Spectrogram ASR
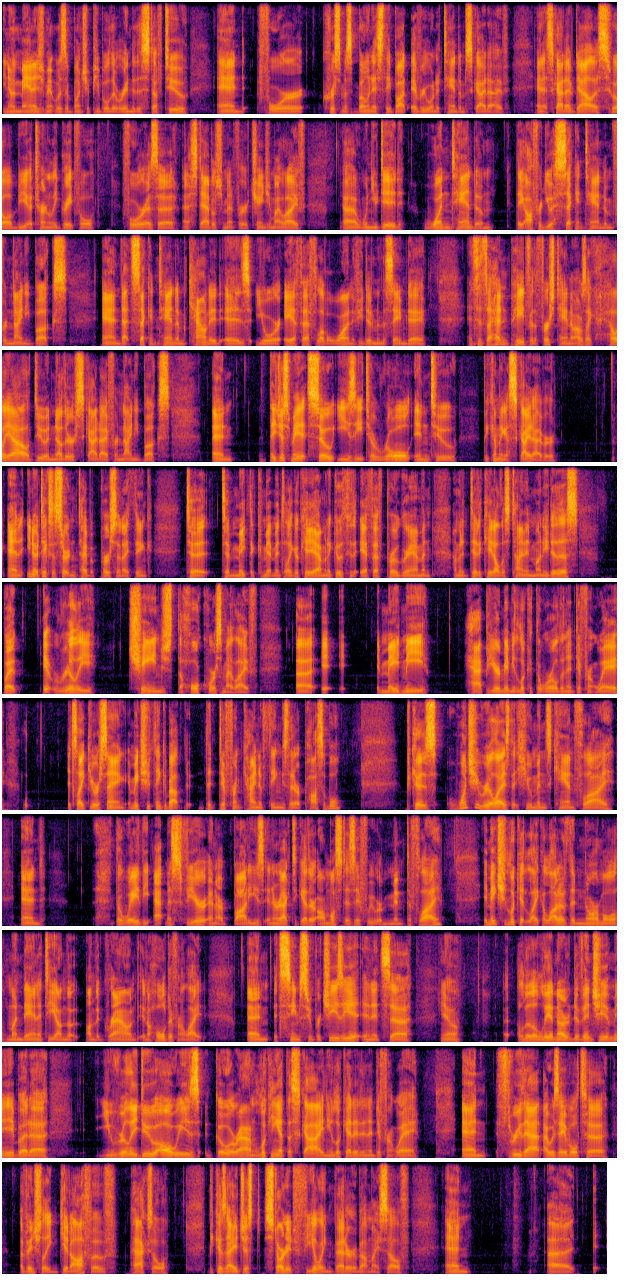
you know, management was a bunch of people that were into this stuff too. And for Christmas bonus, they bought everyone a tandem skydive. And at Skydive Dallas, who I'll be eternally grateful for as a, an establishment for changing my life, uh, when you did one tandem, they offered you a second tandem for 90 bucks. And that second tandem counted as your AFF level one if you did them in the same day. And since I hadn't paid for the first tandem, I was like, hell yeah, I'll do another skydive for 90 bucks. And they just made it so easy to roll into becoming a skydiver. And you know, it takes a certain type of person, I think, to to make the commitment to like, okay, yeah, I'm going to go through the AFF program and I'm going to dedicate all this time and money to this. But it really changed the whole course of my life. Uh, it, it it made me happier, made me look at the world in a different way. It's like you were saying, it makes you think about the different kind of things that are possible. Because once you realize that humans can fly and the way the atmosphere and our bodies interact together almost as if we were meant to fly, it makes you look at like a lot of the normal mundanity on the on the ground in a whole different light. And it seems super cheesy and it's uh, you know, a little Leonardo da Vinci of me, but uh, you really do always go around looking at the sky and you look at it in a different way. And through that, I was able to eventually get off of Paxil because I just started feeling better about myself. And, uh,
